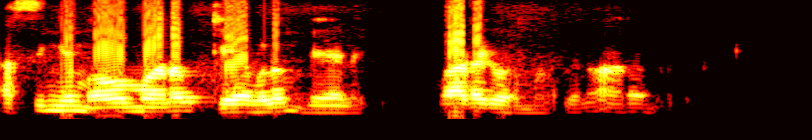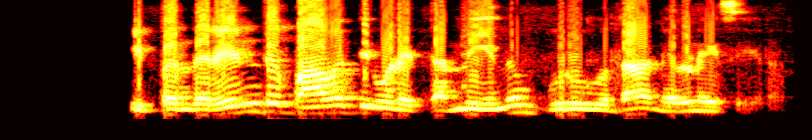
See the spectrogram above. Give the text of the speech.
அசிங்கம் அவமானம் கேவலம் வேலை வாடகை வருமானம். இதெல்லாம் ஆறாம் இடத்துல இப்ப இந்த ரெண்டு பாவத்தினுடைய தன்மையிலும் குருவு தான் நிர்ணயம் செய்யறார்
